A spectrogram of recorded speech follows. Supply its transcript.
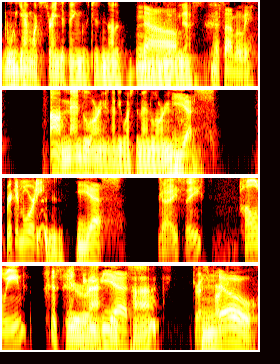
Well, you haven't watched Stranger Things, which is not a No. not movie. Yes, That's not a movie. Ah, Mandalorian. Have you watched The Mandalorian? Yes. Rick and Morty. Hmm. Yes. Okay, see, Halloween, Jurassic Yes. Park. Jurassic Park. No.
